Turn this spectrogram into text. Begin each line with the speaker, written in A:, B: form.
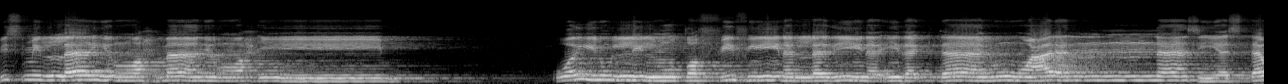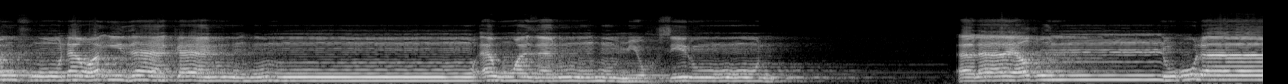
A: بسم الله الرحمن الرحيم. ويل للمطففين الذين إذا اكتالوا على الناس يستوفون وإذا كانوهم أو وزنوهم يخسرون. ألا يظن أولئك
